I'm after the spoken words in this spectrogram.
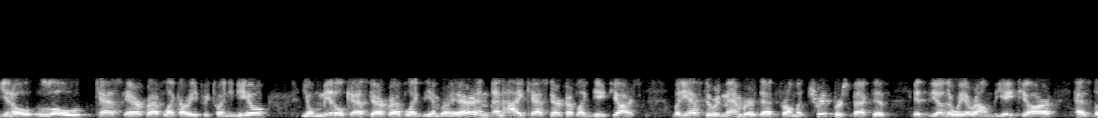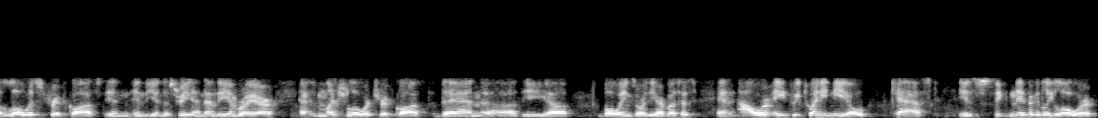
you know, low CASK aircraft like our A320neo, you know, middle CASK aircraft like the Embraer, and high CASK aircraft like the ATRs. But you have to remember that from a trip perspective, it's the other way around. The ATR has the lowest trip cost in in the industry, and then the Embraer has much lower trip cost than uh, the uh, Boeings or the Airbuses. And our A320neo CASK is significantly lower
